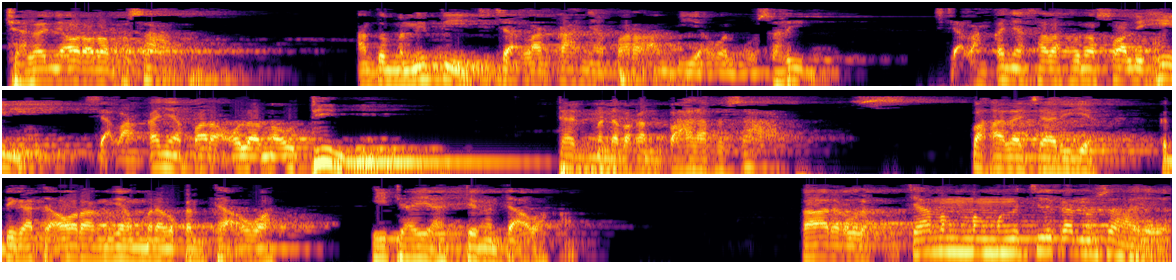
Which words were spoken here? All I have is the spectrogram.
Jalannya orang-orang besar. Antum meniti jejak langkahnya para anbiya wal mursalin. Jejak langkahnya salafun salihin, jejak langkahnya para ulama udin dan mendapatkan pahala besar. Pahala jariah ketika ada orang yang mendapatkan dakwah hidayah dengan dakwah kamu. Barakallah. Jangan mengecilkan usaha ya.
